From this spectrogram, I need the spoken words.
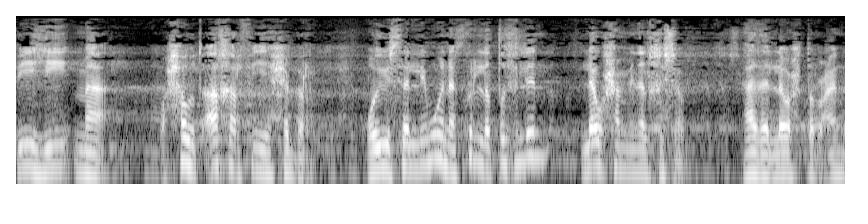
فيه ماء وحوض آخر فيه حبر ويسلمون كل طفل لوحا من الخشب. هذا اللوح طبعا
